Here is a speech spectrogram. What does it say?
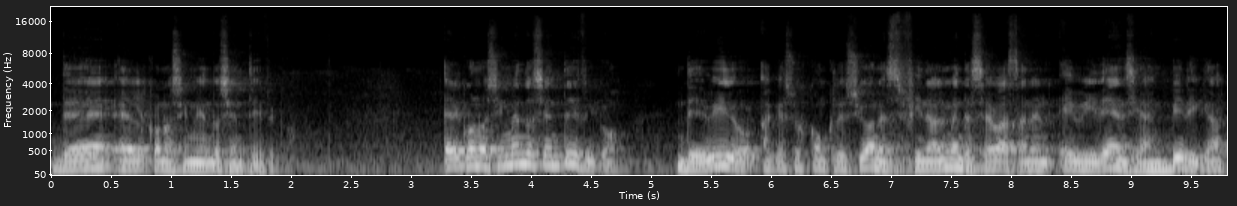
del conocimiento científico. El conocimiento científico, debido a que sus conclusiones finalmente se basan en evidencia empírica,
